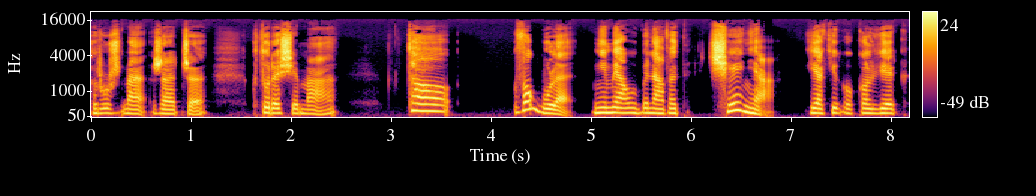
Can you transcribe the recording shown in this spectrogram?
różne rzeczy, które się ma, to w ogóle nie miałyby nawet cienia jakiegokolwiek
